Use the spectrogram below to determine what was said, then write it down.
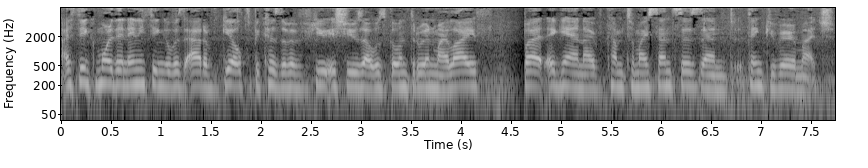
I think more than anything, it was out of guilt because of a few issues I was going through in my life. But again, I've come to my senses and thank you very much.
